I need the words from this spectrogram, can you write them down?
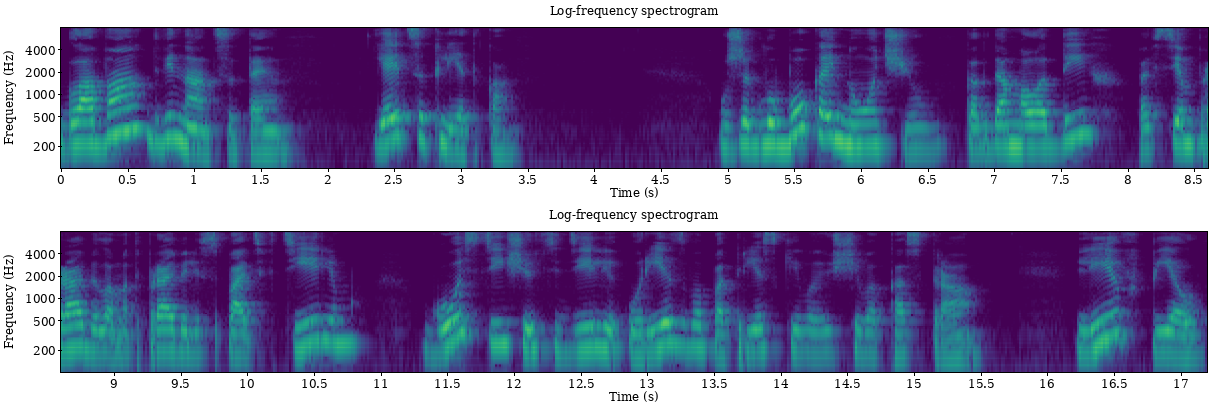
Глава 12. Яйцеклетка. Уже глубокой ночью, когда молодых по всем правилам отправили спать в терем, гости еще сидели у резво потрескивающего костра. Лев пел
